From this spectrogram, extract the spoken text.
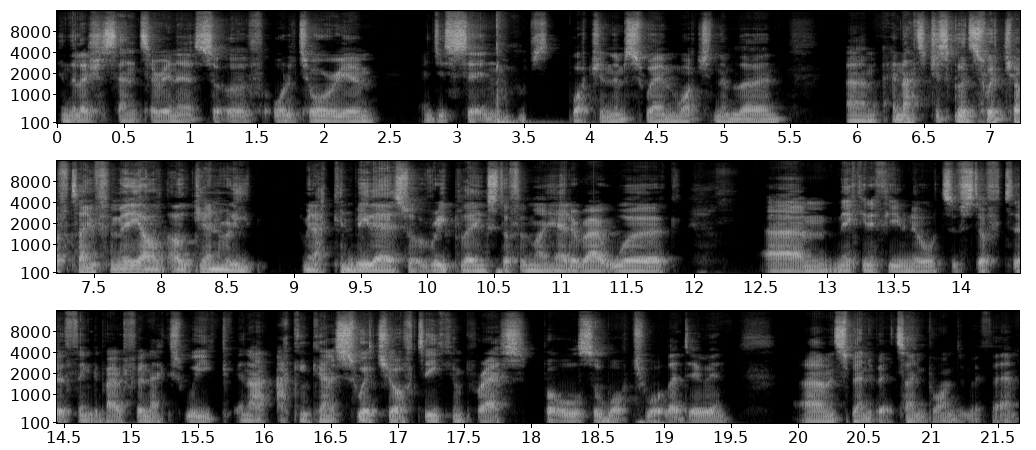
in the leisure centre in a sort of auditorium and just sitting, watching them swim, watching them learn, um, and that's just good switch off time for me. I'll, I'll, generally, I mean, I can be there, sort of replaying stuff in my head about work, um, making a few notes of stuff to think about for next week, and I, I can kind of switch off, decompress, but also watch what they're doing um, and spend a bit of time bonding with them.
